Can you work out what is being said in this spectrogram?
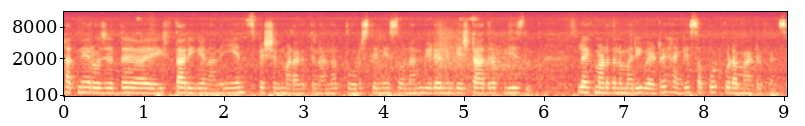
ಹತ್ತನೇ ರೋಜದ ಇಫ್ತಾರಿಗೆ ನಾನು ಏನು ಸ್ಪೆಷಲ್ ಮಾಡಾಗುತ್ತೆ ನಾನು ತೋರಿಸ್ತೀನಿ. ಸೊ ನನ್ನ ವೀಡಿಯೋ ನಿಮ್ಗೆ ಇಷ್ಟ ಆದ್ರೆ ಪ್ಲೀಸ್ ಲೈಕ್ ಮಾಡೋದನ್ನು ಮರಿಬೇಡ್ರಿ. ಹಾಗೆ ಸಪೋರ್ಟ್ ಕೂಡ ಮಾಡಿರಿ ಫ್ರೆಂಡ್ಸ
